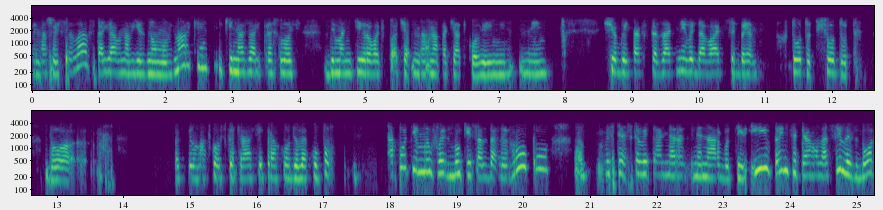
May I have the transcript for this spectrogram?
нашого села, стояв на в'їзному знакі, який, на жаль, прийшлось демонтувати на початку війни, щоб, так сказати, не видавати себе, хто тут, що тут, бо по московській трасі проходили купа. А потім ми в Фейсбуці создали групу е, мистецька вітальня родини Нарбутів і, в принципі, оголосили збор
